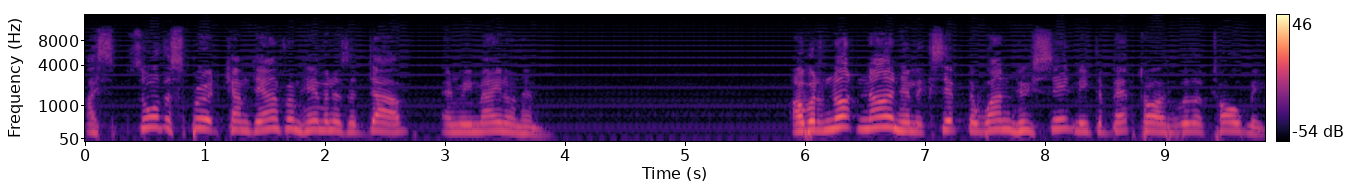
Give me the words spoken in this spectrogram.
I saw the Spirit come down from heaven as a dove and remain on him. I would have not known him except the one who sent me to baptize with it told me.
